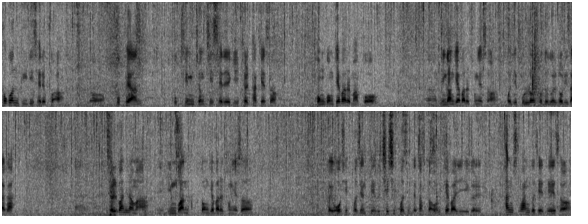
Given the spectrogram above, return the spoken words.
토건 비리 세력과 또 부패한 국힘 정치 세력이 결탁해서 공공 개발을 막고 어, 민간 개발을 통해서 토지 불로 소득을 노리다가 어, 절반이나마 이 민관 합동 개발을 통해서 거의 50%에서 70% 가까운 개발 이익을 환수한 것에 대해서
